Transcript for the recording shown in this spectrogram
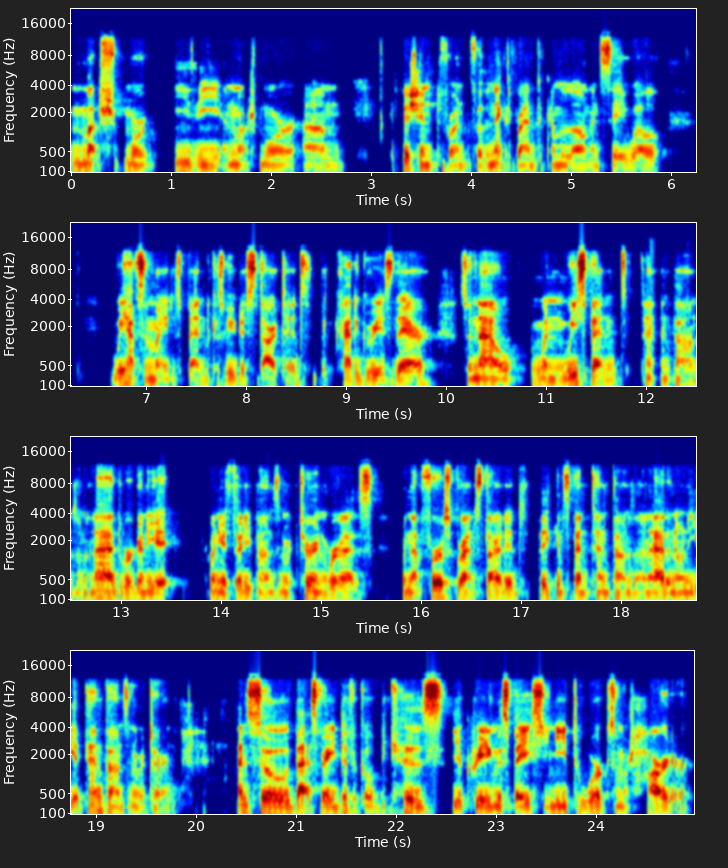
much more easy and much more um, efficient for, for the next brand to come along and say, well, we have some money to spend because we've just started. The category is there. So now when we spend 10 pounds on an ad, we're going to get 20 or 30 pounds in return. Whereas when that first brand started, they can spend 10 pounds on an ad and only get 10 pounds in return. And so that's very difficult because you're creating the space. You need to work so much harder.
